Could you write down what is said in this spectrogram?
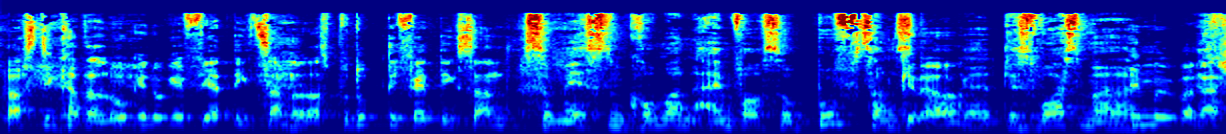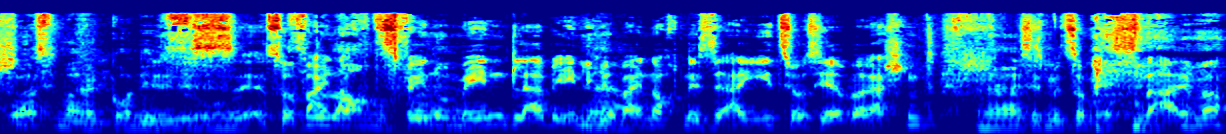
dass die Kataloge noch gefertigt sind oder dass Produkte fertig sind. So Messen kommen einfach so puff sind genau. da, Das weiß man, Immer überraschend. das weiß man gar nicht das ist so. so ein so Weihnachtsphänomen, glaube ich. Ähnlich ja. wie Weihnachten ist ja auch jedes Jahr sehr überraschend. Ja. Das ist mit so einem Messen auch immer.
